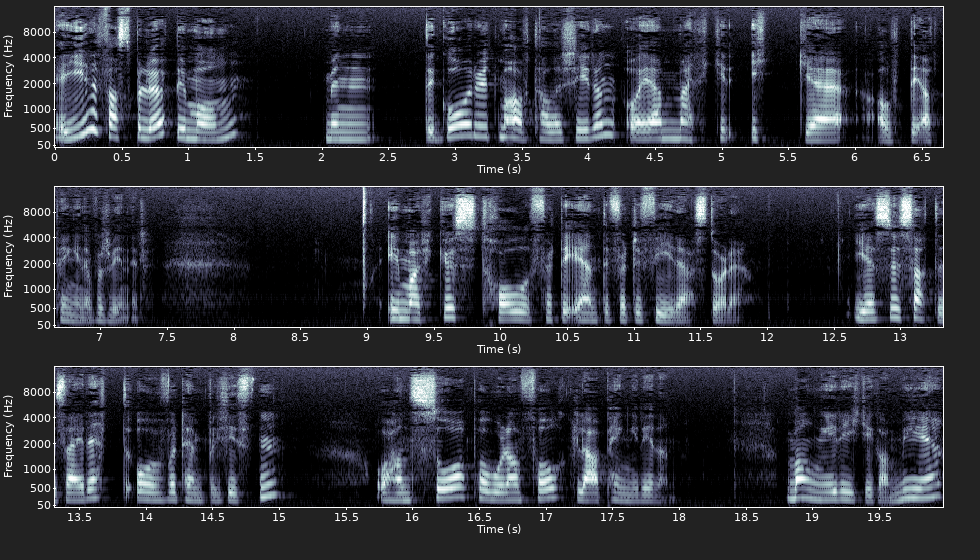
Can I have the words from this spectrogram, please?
Jeg gir et fast beløp i måneden, men det går ut med avtalegiroen, og jeg merker ikke alltid at pengene forsvinner. I Markus 12, 41-44 står det Jesus satte seg rett overfor tempelkisten, og han så på hvordan folk la penger i den. Mange rike ga mye,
